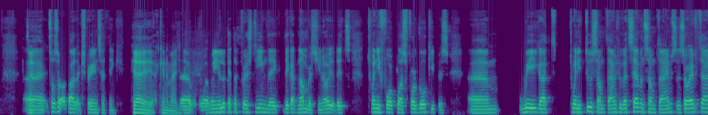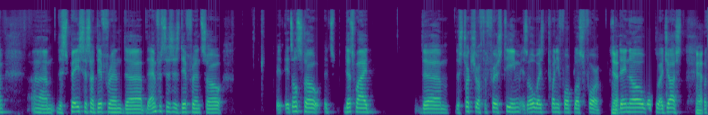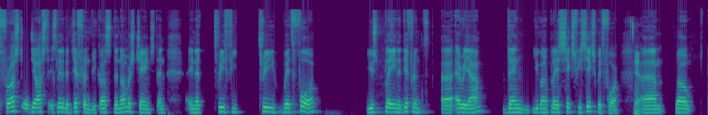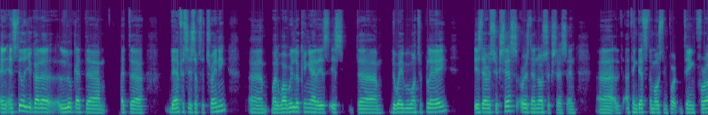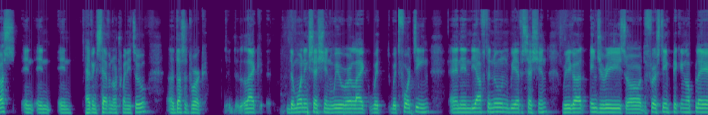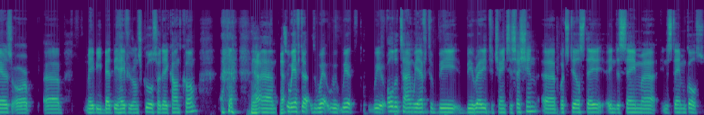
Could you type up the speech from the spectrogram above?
uh, Yeah. it's also about experience i think Yeah, yeah, yeah. I can imagine. uh, well, when you look at the first team, they they got numbers. You know, it's 24 plus four goalkeepers. Um, we got 22 sometimes. We got seven sometimes, and so every time um, the spaces are different. The the emphasis is different. So it, it's also it's that's why the um, the structure of the first team is always 24 plus four. So Yeah. they know what to adjust. Yeah. But for us to adjust is a little bit different because the numbers changed. And in a three feet three with four, you play in a different uh, area then you're gonna play six v six with four. Yeah. Um, so and, and still you gotta look at the at the the emphasis of the training. Um, but what we're looking at is is the the way we want to play. Is there a success or is there no success? And uh, I think that's the most important thing for us in in in having seven or twenty two. Uh, does it work? Like the morning session, we were like with with fourteen, and in the afternoon we have a session we got injuries or the first team picking up players or uh, maybe bad behavior on school so they can't come Yeah. um, Yeah. so we have to we we we're, all the time we have to be be ready to change the session uh, but still stay in the same uh, in the same goals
